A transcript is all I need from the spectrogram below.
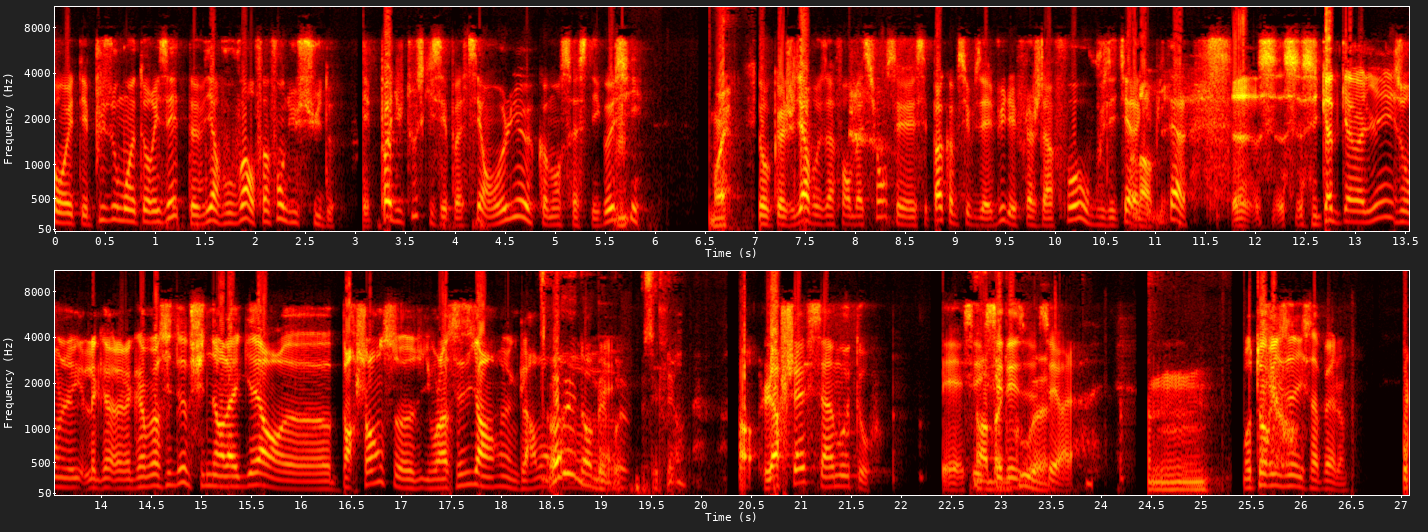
ont été plus ou moins autorisés de venir vous voir au fin fond du sud. C'est pas du tout ce qui s'est passé en haut lieu. Comment ça se négocie Ouais. Donc, euh, je veux dire, vos informations, c'est pas comme si vous avez vu les flashs d'infos où vous étiez à la Non, capitale. Euh, ces quatre cavaliers, ils ont les- la, la capacité de finir la guerre euh, par chance, euh, ils vont la saisir, hein, clairement. Ah oui, non, mais Ouais. ouais, c'est clair. Alors, leur chef, c'est un moto. Et c'est Ah, bah, des. coup, euh, voilà. Motorisé, il s'appelle.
